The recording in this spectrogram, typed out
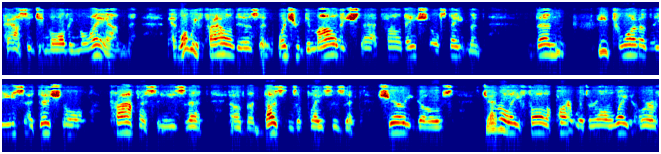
passage involving the land. And what we found is that once you demolish that foundational statement, then each one of these additional prophecies that of the dozens of places that Sherry goes generally fall apart with their own weight, or if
